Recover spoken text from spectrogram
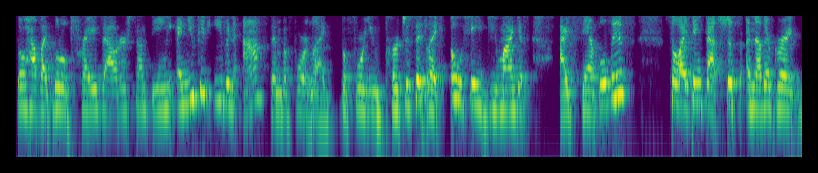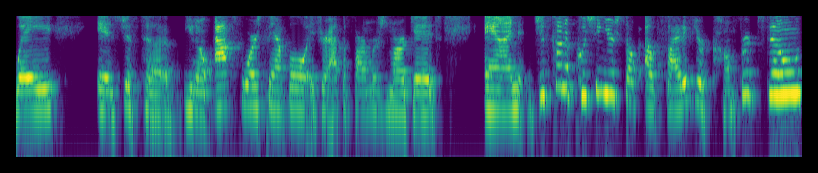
they'll have like little trays out or something, and you could even ask them before like before you purchase it, like, oh hey, do you mind if I sample this? So I think that's just another great way is just to you know ask for a sample if you're at the farmers market and just kind of pushing yourself outside of your comfort zone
